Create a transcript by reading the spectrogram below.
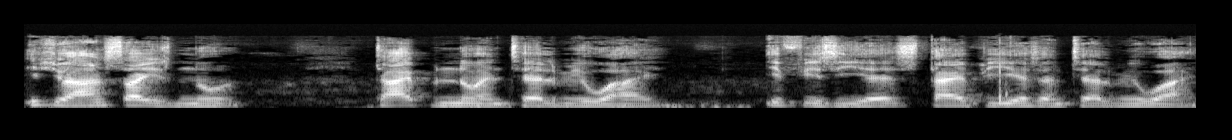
if your answer is no, type no and tell me why. If it's yes, type yes and tell me why.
